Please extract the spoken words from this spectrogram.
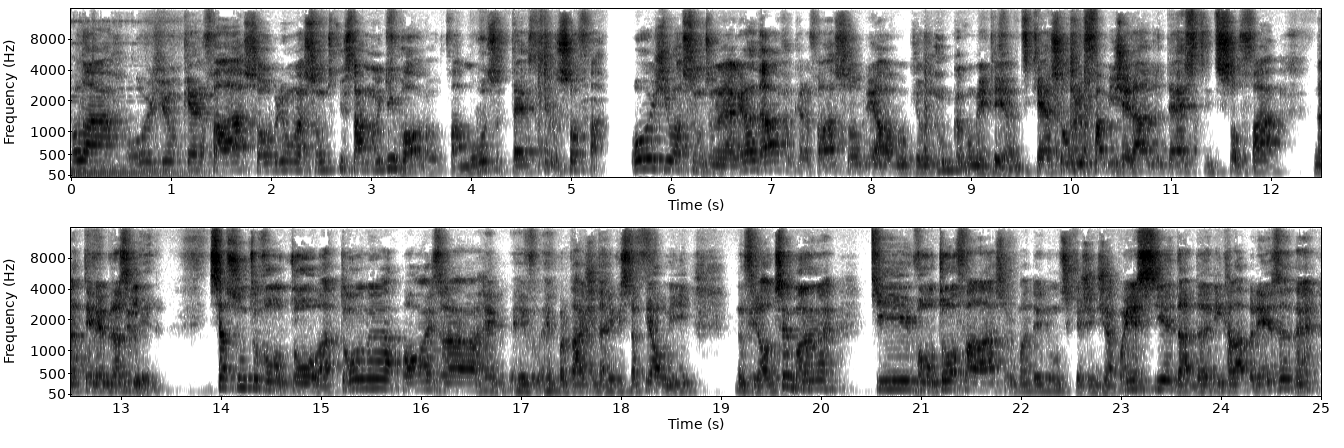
Olá, hoje eu quero falar sobre um assunto que está muito em voga, o famoso teste do sofá. Hoje o assunto não é agradável, quero falar sobre algo que eu nunca comentei antes, que é sobre o famigerado teste de sofá na TV brasileira. Esse assunto voltou à tona após a reportagem da revista Piauí no final de semana, que voltou a falar sobre uma denúncia que a gente já conhecia, da Dani Calabresa, né,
